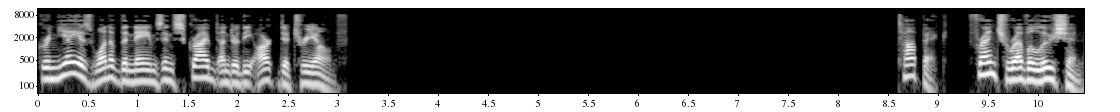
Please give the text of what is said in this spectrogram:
Grenier is one of the names inscribed under the Arc de Triomphe. French Revolution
